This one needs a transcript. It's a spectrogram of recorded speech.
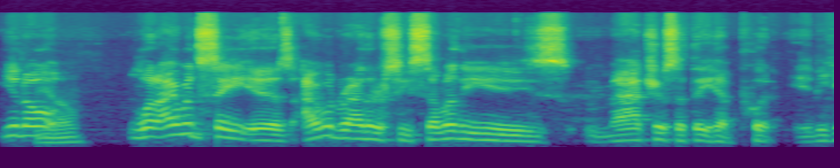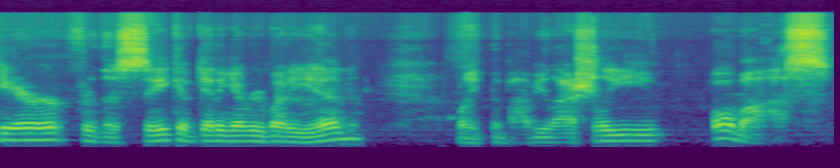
You know, You know, what I would say is I would rather see some of these matches that they have put in here for the sake of getting everybody in, like the Bobby Lashley Omos,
